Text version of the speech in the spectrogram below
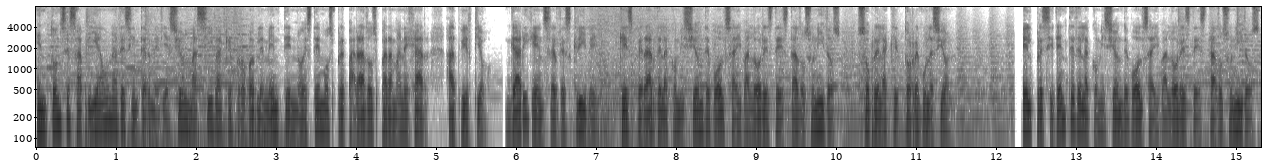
entonces habría una desintermediación masiva que probablemente no estemos preparados para manejar, advirtió. Gary Gensler describe que esperar de la Comisión de Bolsa y Valores de Estados Unidos sobre la criptorregulación. El presidente de la Comisión de Bolsa y Valores de Estados Unidos,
